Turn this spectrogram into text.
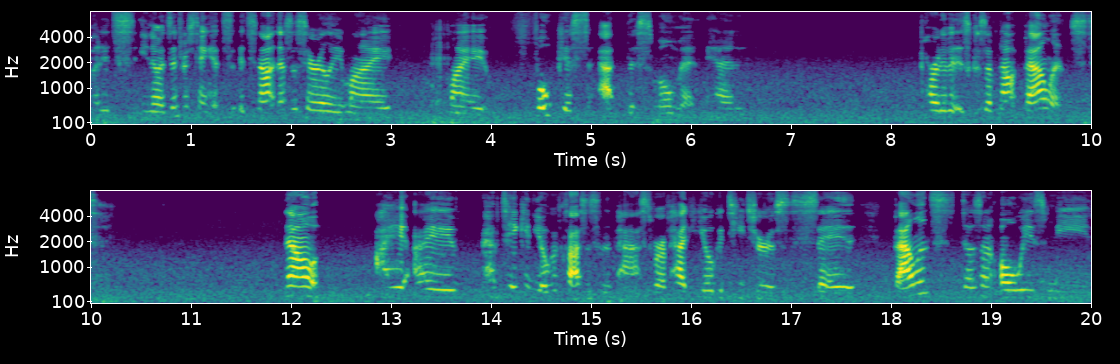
But it's you know it's interesting. It's it's not necessarily my my focus at this moment. And part of it is because I'm not balanced. Now, I, I have taken yoga classes in the past where I've had yoga teachers say balance doesn't always mean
